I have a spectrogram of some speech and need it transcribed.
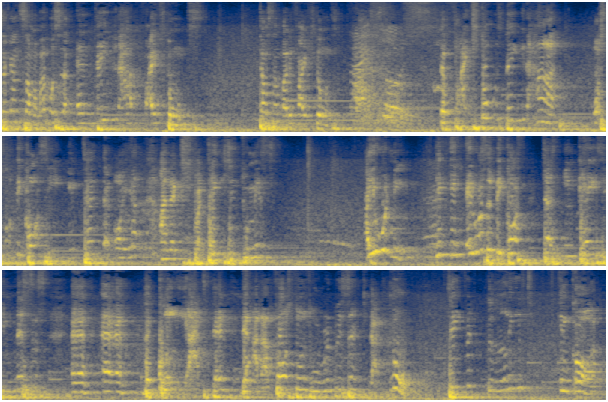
Second Samuel, Bible says that and David had five stones. Tell somebody five stones. Five stones. The five stones David had was not because he intended or he had an expectation to miss. Are you with me? He- he- it wasn't because just in case he misses uh, uh, uh, the Goliath, then the other four stones will represent that. No, David believed in God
